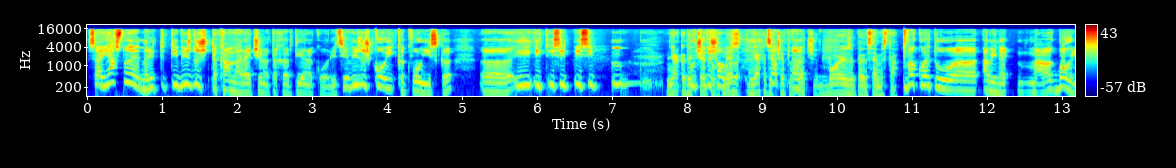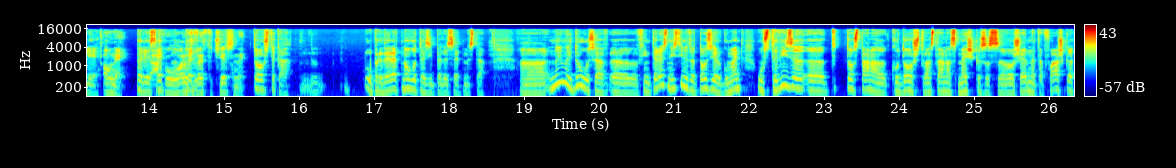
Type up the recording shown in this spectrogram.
Сега ясно е, нали, ти виждаш така наречената хартиена коалиция, виждаш кой какво иска и, и, и, си, и си Някъде четох образа. някъде Сега, четох а, днес, че бой е за 50 места. Това, което... Ами не, малък бой ли е? О, не. 50, Ако говорим за 50 240, не. Точно така. Определят много тези 50 места. А, но има и друго сега. В интерес на истината този аргумент остави за... То стана кодош, това стана смешка с вълшебната флашка,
